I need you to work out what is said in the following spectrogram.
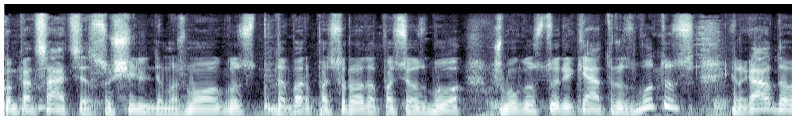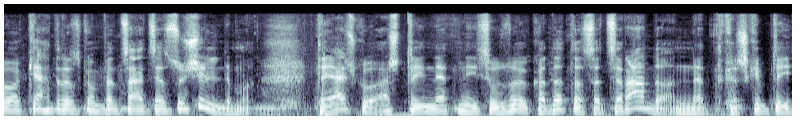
kompensacijas už šildymą. Žmogus dabar pasirodo pas jos buvo, žmogus turi keturis būtus ir gaudavo keturias kompensacijas už šildymą. Tai aišku, aš tai net neįsivaizduoju, kada tas atsirado, net kažkaip tai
